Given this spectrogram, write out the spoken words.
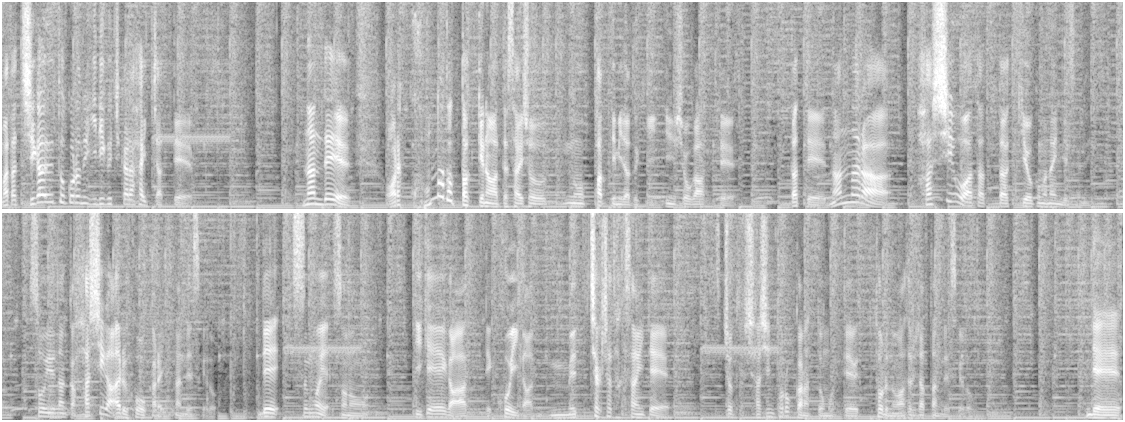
また違うところの入り口から入っちゃってなんであれこんなだったっけなって最初のパッて見た時印象があって。だってなんなら橋を渡った記憶もないんですよね。そういうなんか橋がある方から行ったんですけど。ですごいその池があって鯉がめっちゃくちゃたくさんいてちょっと写真撮ろうかなと思って撮るの忘れちゃったんですけど。で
